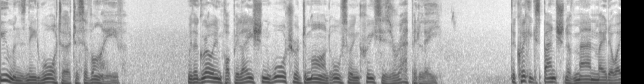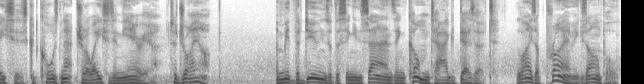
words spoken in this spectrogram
humans need water to survive. With a growing population, water demand also increases rapidly. The quick expansion of man made oases could cause natural oases in the area to dry up amid the dunes of the Singing Sands in Kumtag Desert lies a prime example.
